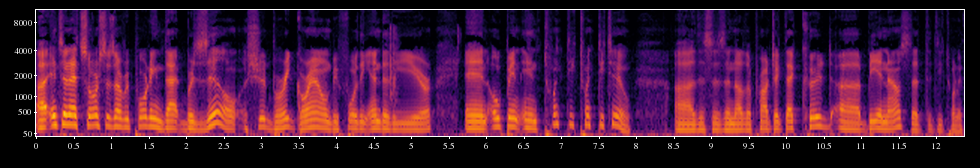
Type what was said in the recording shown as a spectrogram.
Uh, internet sources are reporting that Brazil should break ground before the end of the year and open in 2022. Uh, this is another project that could uh, be announced at the D23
